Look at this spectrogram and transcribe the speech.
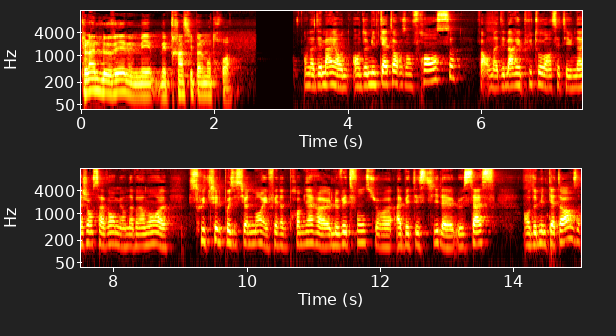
plein de levées, mais, principalement trois. On a démarré en, 2014 en France. Enfin, on a démarré plus tôt, hein. c'était une agence avant, mais on a vraiment euh, switché le positionnement et fait notre première euh, levée de fonds sur euh, ABT Style, le SaaS, en 2014.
